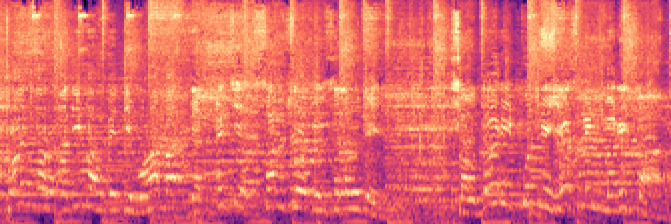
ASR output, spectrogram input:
Puan Nur Adibah binti Muhammad dan Encik Samsul bin Salahuddin. Saudari Putri Yasmin Marisa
